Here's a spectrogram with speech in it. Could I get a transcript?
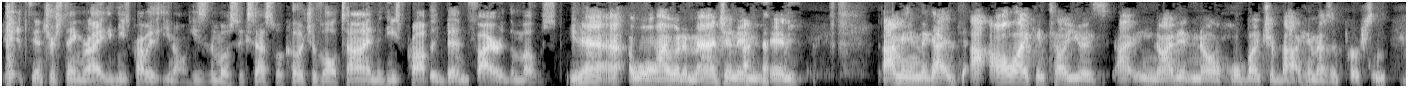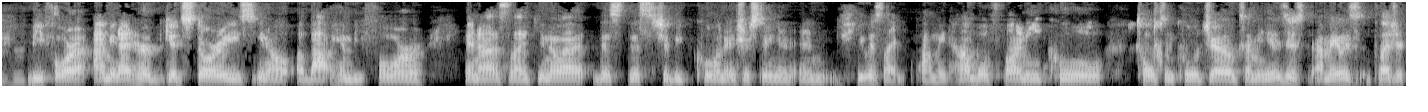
it's interesting, right? And he's probably you know he's the most successful coach of all time, and he's probably been fired the most. yeah, know? well, I would imagine, and and I mean, the guy. All I can tell you is, I, you know, I didn't know a whole bunch about him as a person mm-hmm. before. I mean, I'd heard good stories, you know, about him before, and I was like, you know what, this this should be cool and interesting. And and he was like, I mean, humble, funny, cool. Told some cool jokes. I mean, it was just. I mean, it was a pleasure,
